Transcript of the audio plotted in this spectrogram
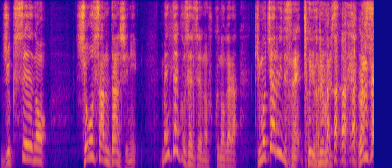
塾生の小3男子に明太子先生の服の柄気持ち悪いですねと言われました。うるせえ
